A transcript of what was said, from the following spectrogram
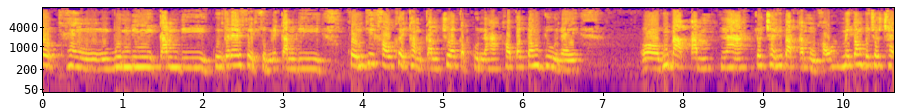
กฎแห่งบุญดีกรรมดี คุณก็ได้เสพสมในกรรมดี คนที่เขาเคยทำกรรมชั่วกับคุณนะคะเขาก็ต้องอยู่ในออวิบากกรรมนะคะชดใช้วิบากกรรมของเขา ไม่ต้องไปชดใช้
